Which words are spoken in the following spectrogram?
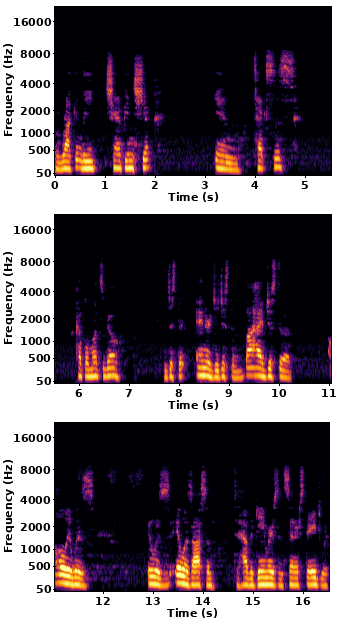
the Rocket League Championship in Texas a couple months ago. And just the energy, just the vibe, just the oh, it was it was it was awesome to have the gamers in center stage with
